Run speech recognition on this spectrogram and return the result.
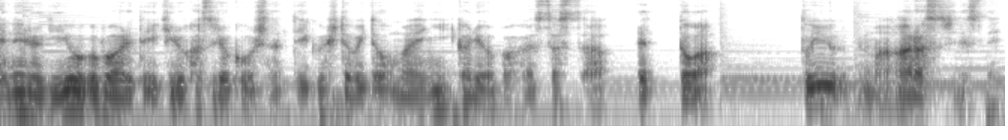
エネルギーを奪われて生きる活力を失っていく人々を前に怒りを爆発させたレッドが、という、まあ、あらすじですね。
